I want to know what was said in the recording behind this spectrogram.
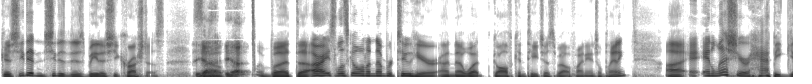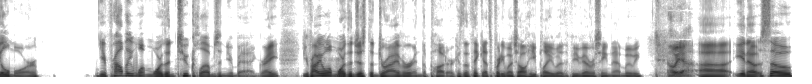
because she didn't. She didn't just beat us; she crushed us. So, Yeah. Yeah. but uh, all right, so let's go on to number two here on uh, what golf can teach us about financial planning. Uh, unless you're Happy Gilmore, you probably want more than two clubs in your bag, right? You probably want more than just the driver and the putter, because I think that's pretty much all he played with. If you've ever seen that movie, Oh yeah. uh, you know, so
